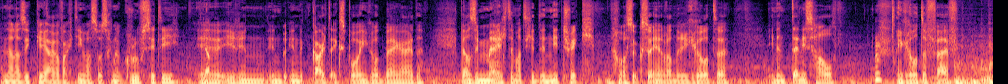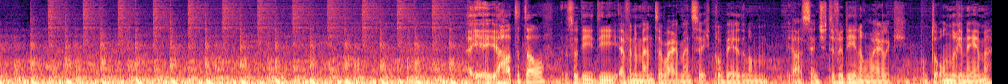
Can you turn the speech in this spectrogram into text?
En dan als ik een jaar of 18 was, was er nog Groove City eh, hier in, in, in de Kart Expo in Groot-Bijgaarden. Bij ons in Merchtem had je de Nitric. Dat was ook zo een van de grote, in een tennishal, een grote vijf. Eh, Je, had het al, zo die, die evenementen waar mensen echt probeerden om ja, een centje te verdienen, om eigenlijk om te ondernemen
